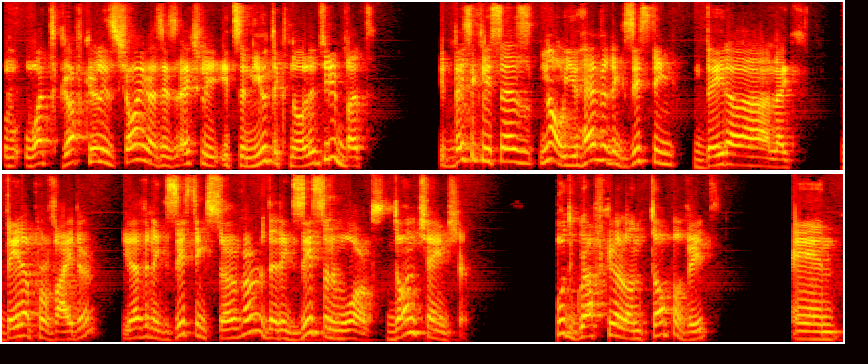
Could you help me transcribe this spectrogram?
what GraphQL is showing us is actually it's a new technology, but it basically says no, you have an existing data like data provider, you have an existing server that exists and works. Don't change it. Put GraphQL on top of it, and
